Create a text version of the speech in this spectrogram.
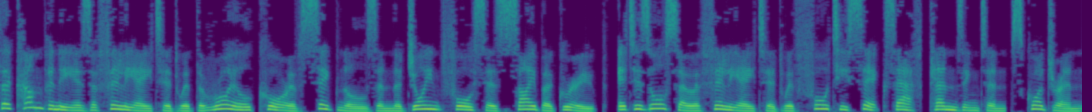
The company is affiliated with the Royal Corps of Signals and the Joint Forces Cyber Group. It is also affiliated with 46F Kensington Squadron,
